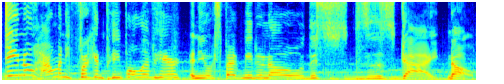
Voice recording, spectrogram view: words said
Do you know how many freaking people live here? And you expect me to know this this guy? No.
